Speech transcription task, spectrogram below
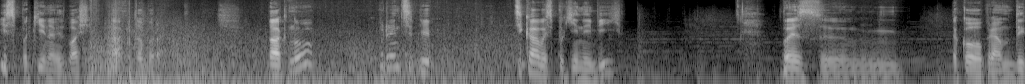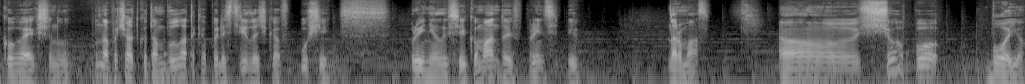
І спокійно від башні. Так, добре. Так, ну, в принципі, цікавий спокійний бій. Без ем, такого прям дикого екшену. Ну, на початку там була така перестрілочка в пуші. Прийняли всією командою, в принципі, нормас. Е, що по бою?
